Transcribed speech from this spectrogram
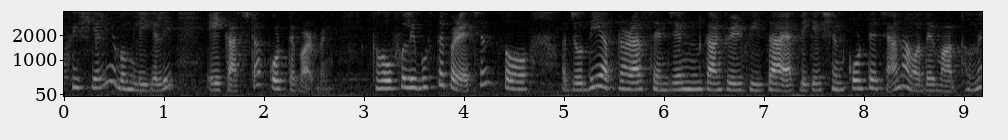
অফিসিয়ালি এবং লিগালি এই কাজটা করতে পারবেন। সো হোপফুলি বুঝতে পেরেছেন। সো যদি আপনারা সেনজেন কান্ট্রির ভিসা অ্যাপ্লিকেশন করতে চান, আমাদের মাধ্যমে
